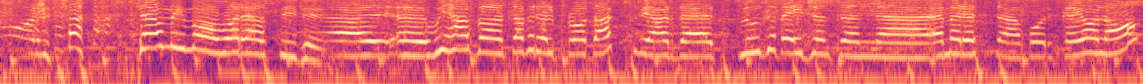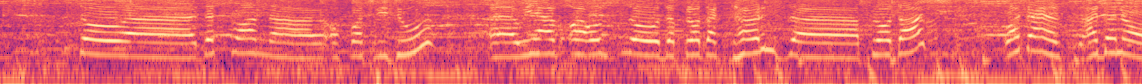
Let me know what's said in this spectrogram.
Tell me more, what else do you do? Uh, uh, we have uh, several products. We are the exclusive agent in uh, Emirates uh, for Kryolan. So uh, that's one uh, of what we do. Uh, we have also the products, Hermes uh, products. What else? I don't know.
